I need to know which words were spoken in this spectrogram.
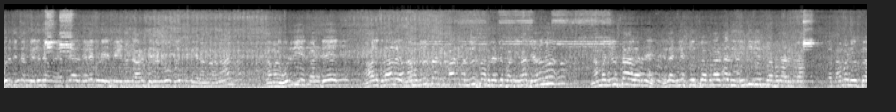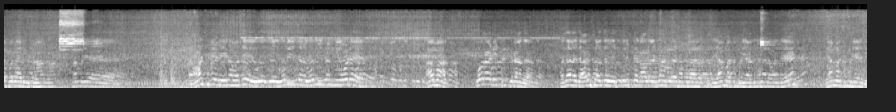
உறுதித்தன்மையிலிருந்து அவங்க எப்படியாவது நிலைக்குரிய செய்யணும்னு அரசியல் முயற்சி செய்கிறாங்க ஆனால் நம்ம உறுதியை கண்டு நாளுக்கு நாள் நம்ம நியூஸ் பேப்பர் பாருங்க நியூஸ் பேப்பர் எடுத்து பார்த்தீங்கன்னா தினமும் நம்ம நியூஸ் தான் வருது. எல்லாம் இங்கிலீஷ் நியூஸ் பேப்பராக இருக்கட்டும் அது ஹிந்தி நியூஸ் பேப்பராக இருக்கட்டும் தமிழ் நியூஸ் பேப்பராக இருக்கட்டும் நம்முடைய ஆசிரியர் இனம் வந்து ஒரு- உறுதி தன்மையோடு ஆமா போராடிட்டு இருக்கிறாங்க. அதனால் இந்த அரசு வந்து ஒரு குறிப்பிட்ட காலம் வரைக்கும் நம்மளை நம்மளை ஏமாற்ற முடியும் அதுக்கு மேலே வந்து ஏமாற்ற முடியாது.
